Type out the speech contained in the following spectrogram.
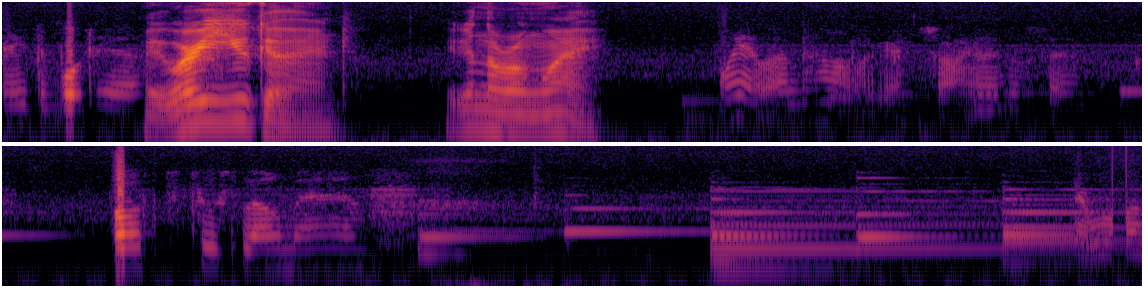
I need the board here. Wait, where are you going? You're going the wrong way. Too slow, man. Everyone.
